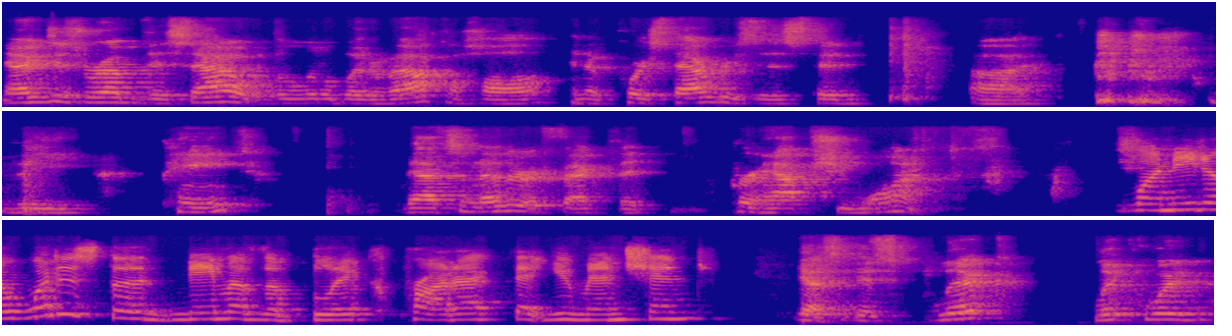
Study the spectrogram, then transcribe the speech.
Now, I just rubbed this out with a little bit of alcohol, and of course, that resisted uh, the paint. That's another effect that perhaps you want. Juanita, what is the name of the Blick product that you mentioned? Yes, it's Blick Liquid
